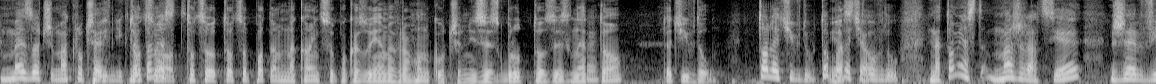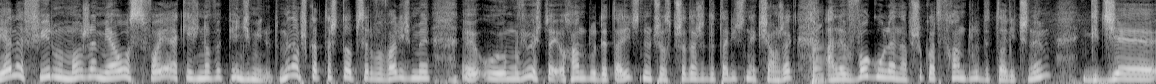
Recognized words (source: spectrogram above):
mezo czy makropewnik. To, Natomiast... co, to, co, to, co potem na końcu pokazujemy w rachunku, czyli zysk brutto, zysk netto, tak. leci w dół to leci w dół, to Jasne. poleciało w dół. Natomiast masz rację, że wiele firm może miało swoje jakieś nowe 5 minut. My na przykład też to obserwowaliśmy, e, mówiłeś tutaj o handlu detalicznym czy o sprzedaży detalicznej książek, tak. ale w ogóle na przykład w handlu detalicznym, gdzie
